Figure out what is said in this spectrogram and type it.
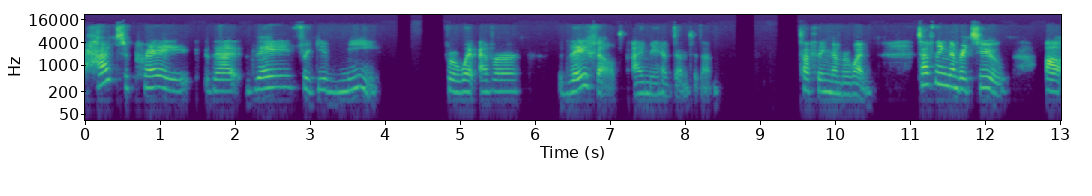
had to pray that they forgive me for whatever they felt I may have done to them. Tough thing number one. Tough thing number two uh,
